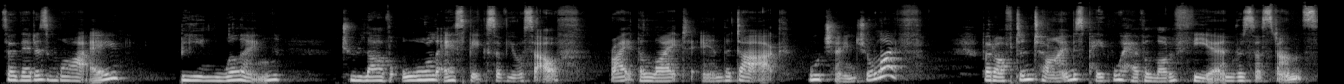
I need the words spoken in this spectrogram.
So that is why being willing to love all aspects of yourself, right, the light and the dark, will change your life. But oftentimes, people have a lot of fear and resistance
